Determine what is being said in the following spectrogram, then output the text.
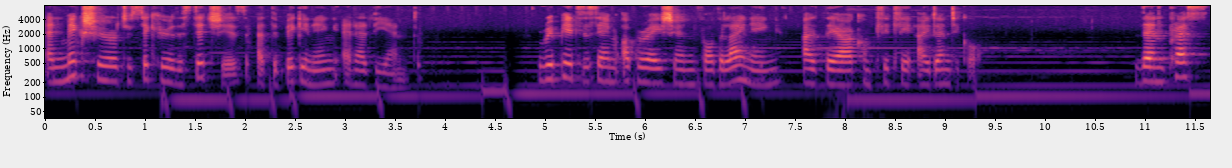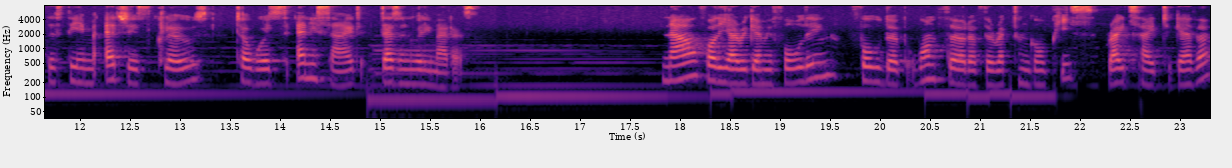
and make sure to secure the stitches at the beginning and at the end. Repeat the same operation for the lining as they are completely identical. Then press the seam edges close towards any side, doesn't really matter. Now for the origami folding, fold up one third of the rectangle piece right side together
